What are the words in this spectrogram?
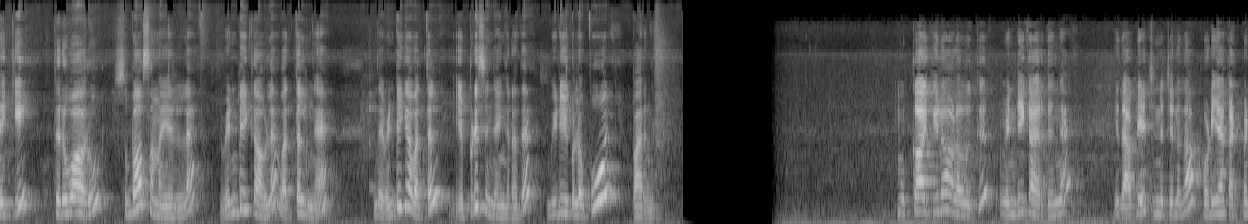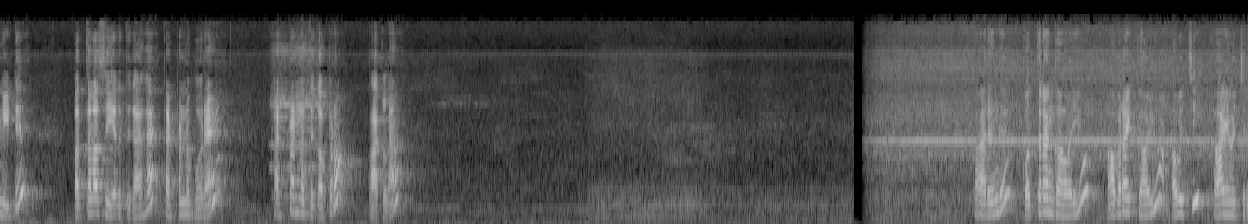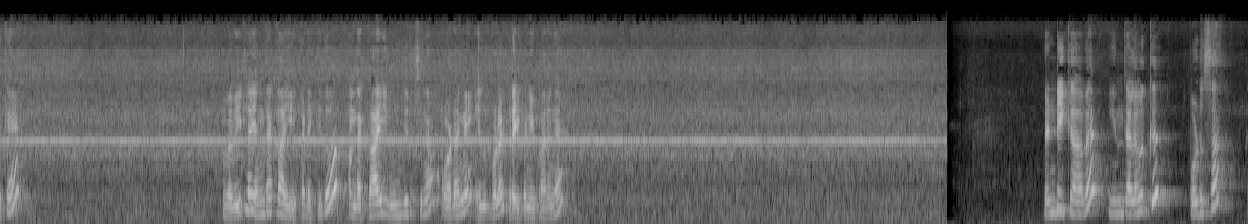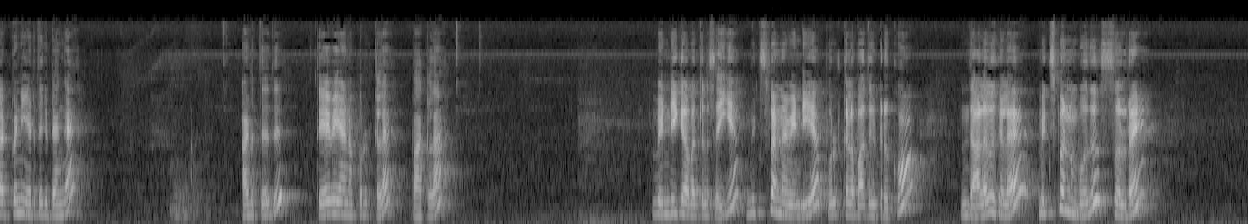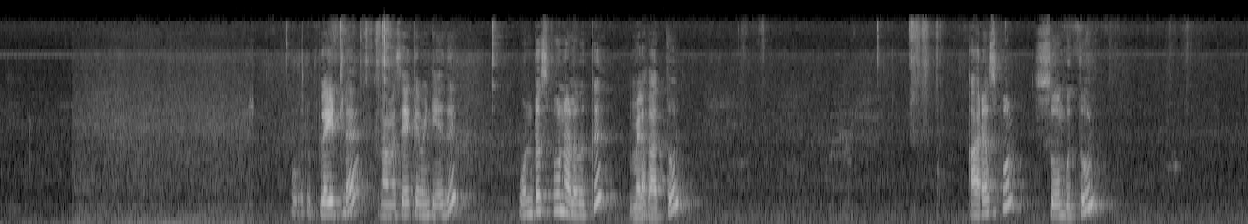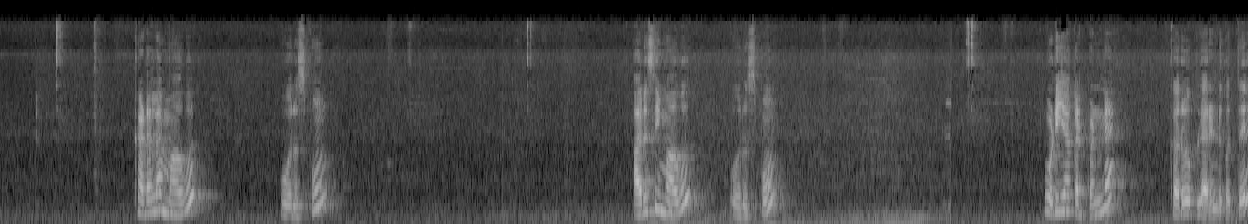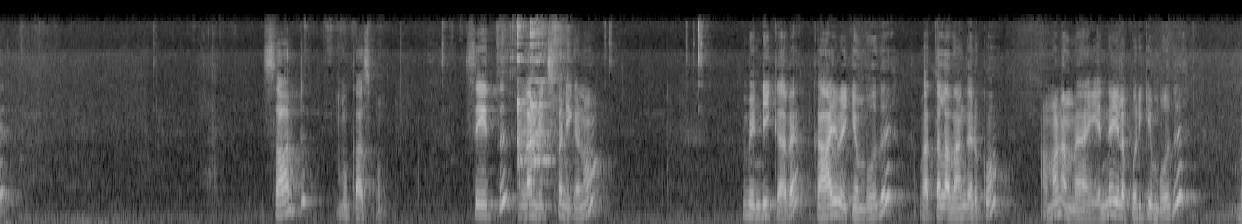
இன்னைக்கு திருவாரூர் சுபா சமையலில் வெண்டைக்காவில் வத்தலுங்க. இந்த வெண்டைக்காய் வத்தல் எப்படி செஞ்சேங்கிறத வீடியோக்குள்ளே போய் பாருங்கள் முக்கால் கிலோ அளவுக்கு வெண்டைக்காய் இருக்குங்க. இதை அப்படியே சின்ன சின்னதாக பொடியாக கட் பண்ணிவிட்டு வத்தலா செய்கிறதுக்காக கட் பண்ண போகிறேன் கட் பண்ணதுக்கப்புறம் பார்க்கலாம் பாருங்க கொத்தரங்காவையும் அவரைக்காயும் அவிச்சு காய வச்சுருக்கேன். உங்கள் வீட்டில் எந்த காய் கிடைக்குதோ அந்த காய் மிஞ்சிருச்சுன்னா உடனே இது போல் ட்ரை பண்ணி பாருங்கள் வெண்டிக்காவை இந்த அளவுக்கு பொடுசாக கட் பண்ணி எடுத்துக்கிட்டேங்க. அடுத்தது தேவையான பொருட்களை பார்க்கலாம். வெண்டிக்காய் வத்தல் செய்ய மிக்ஸ் பண்ண வேண்டிய பொருட்களை பார்த்துக்கிட்டு இருக்கோம். இந்த அளவுகளை மிக்ஸ் பண்ணும்போது சொல்கிறேன் ஒரு பிளேட்டில் நம்ம சேர்க்க வேண்டியது ஒன்றரை ஸ்பூன் அளவுக்கு மிளகாத்தூள் அரை ஸ்பூன் சோம்புத்தூள் கடலை மாவு ஒரு ஸ்பூன் அரிசி மாவு ஒரு ஸ்பூன். பொடியாக கட் பண்ண கருவேப்பிலை ரெண்டு கொத்து. சால்ட்டு முக்கால் ஸ்பூன். சேர்த்து நல்லா மிக்ஸ் பண்ணிக்கணும். வெண்டிக்காவை காய வைக்கும்போது வத்தலாக தாங்க இருக்கும். ஆமாம் நம்ம எண்ணெயில் பொரிக்கும்போது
